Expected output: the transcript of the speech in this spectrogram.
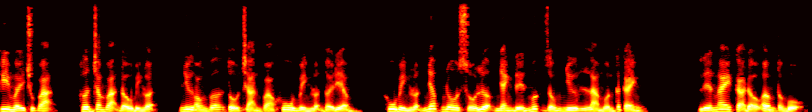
Khi mấy chục vạn, hơn trăm vạn đầu bình luận, như ong vỡ tổ tràn vào khu bình luận thời điểm, khu bình luận nhấp nhô số lượng nhanh đến mức giống như là muốn cất cánh. Liền ngay cả đầu âm tổng bộ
